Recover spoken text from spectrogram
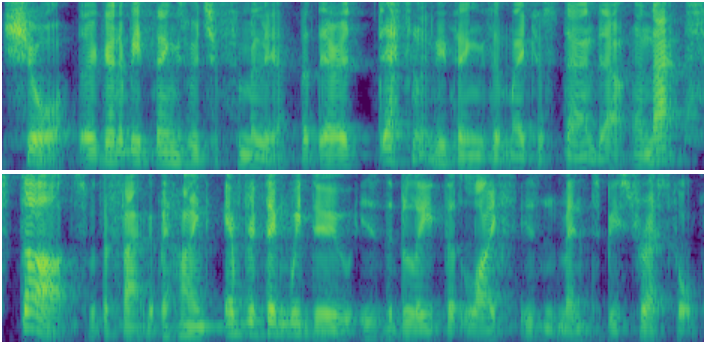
sure, there are going to be things which are familiar, but there are definitely things that make us stand out. And that starts with the fact that behind everything we do is the belief that life isn't meant to be stressful.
